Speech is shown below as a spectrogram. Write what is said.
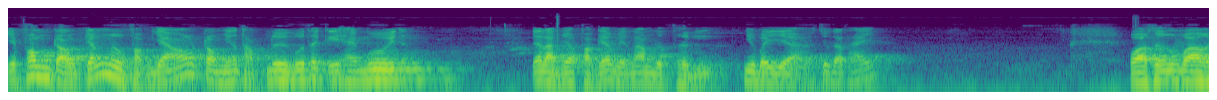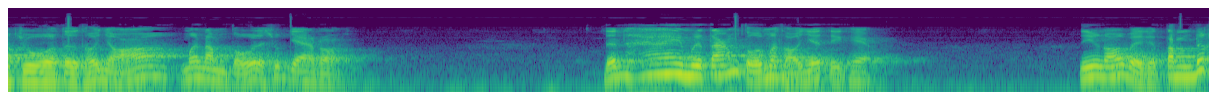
Cái phong trào chấn hương Phật giáo trong những thập niên của thế kỷ 20 đó, đã làm cho Phật giáo Việt Nam được thịnh như bây giờ, chúng ta thấy hòa thượng vào chùa từ thuở nhỏ mới 5 tuổi là xuất gia rồi. Đến 28 tuổi mới thọ giới tỳ kheo. Nếu nói về cái tâm đức,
